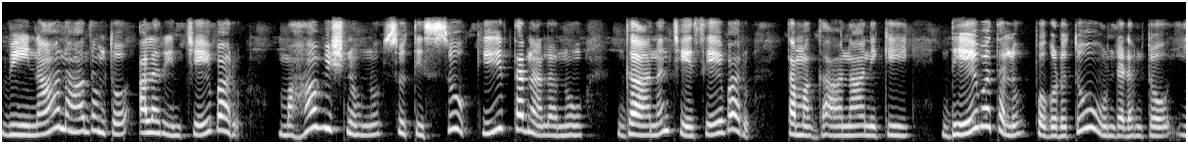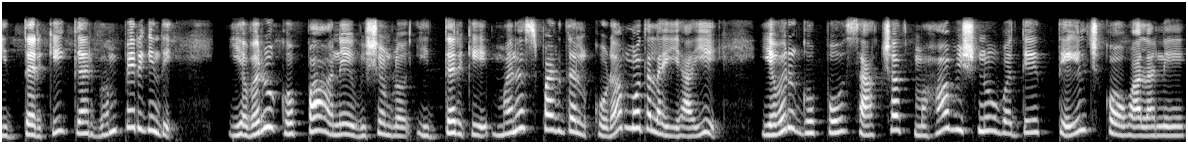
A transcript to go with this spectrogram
వీణానాదంతో అలరించేవారు. మహావిష్ణువును శుతిస్సు కీర్తనలను గానం చేసేవారు. తమ గానానికి దేవతలు పొగడుతూ ఉండడంతో ఇద్దరికి గర్వం పెరిగింది. ఎవరు గొప్ప అనే విషయంలో ఇద్దరికి మనస్పర్ధలు కూడా మొదలయ్యాయి. ఎవరు గొప్ప సాక్షాత్ మహావిష్ణువు వద్దే తేల్చుకోవాలనే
